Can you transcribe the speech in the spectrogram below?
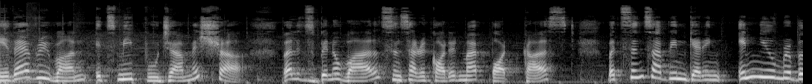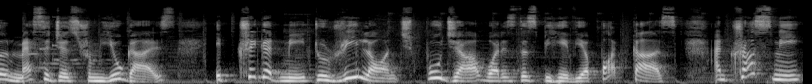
Hey there, everyone. It's me, Pooja Mishra. Well, it's been a while since I recorded my podcast, but since I've been getting innumerable messages from you guys, it triggered me to relaunch Pooja What is This Behavior podcast. And trust me,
